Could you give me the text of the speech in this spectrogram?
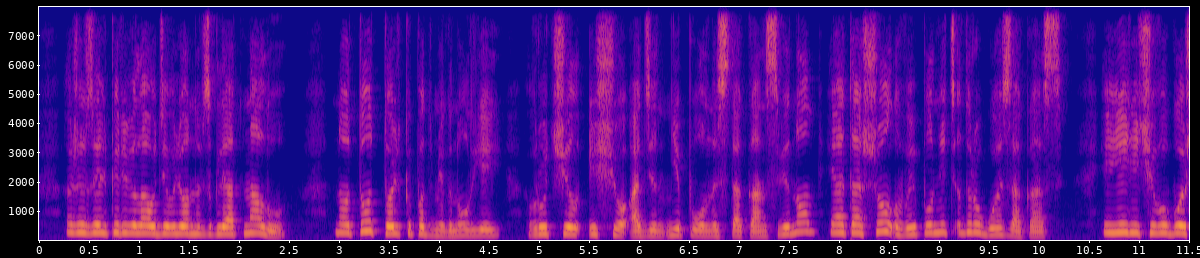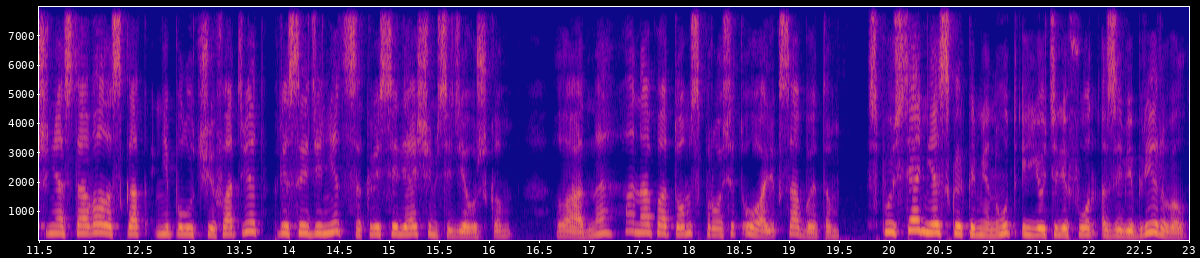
— Жизель перевела удивленный взгляд на Лу, но тот только подмигнул ей, вручил еще один неполный стакан с вином и отошел выполнить другой заказ. И ей ничего больше не оставалось, как, не получив ответ, присоединиться к веселящимся девушкам. Ладно, она потом спросит у Алекса об этом. Спустя несколько минут ее телефон завибрировал,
